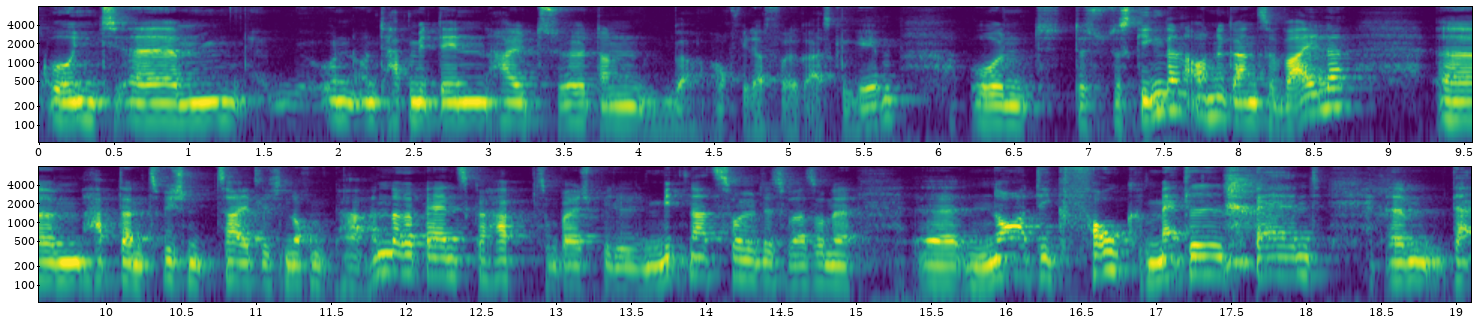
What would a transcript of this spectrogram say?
und, ähm, und, und habe mit denen halt äh, dann ja, auch wieder Vollgas gegeben. Und das, das ging dann auch eine ganze Weile. Ähm, habe dann zwischenzeitlich noch ein paar andere Bands gehabt, zum Beispiel Midnatzol, das war so eine äh, Nordic Folk Metal Band. Ähm, da,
